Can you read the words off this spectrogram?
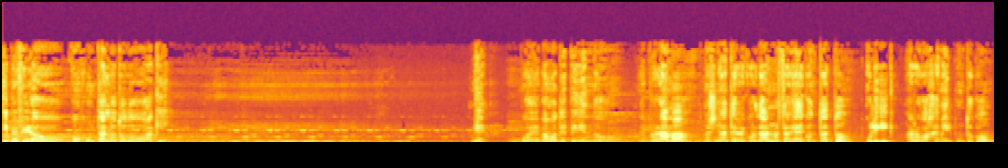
y prefiero conjuntarlo todo aquí. Bien, pues vamos despidiendo el programa. No sin antes recordar nuestra vía de contacto, uligeek.gmail.com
